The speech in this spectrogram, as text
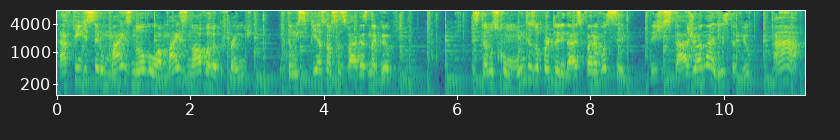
Tá afim de ser o mais novo ou a mais nova Hub Friend? Então espia as nossas vagas na Gup. Estamos com muitas oportunidades para você desde estágio a analista, viu? Ah,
